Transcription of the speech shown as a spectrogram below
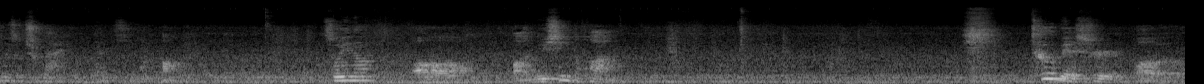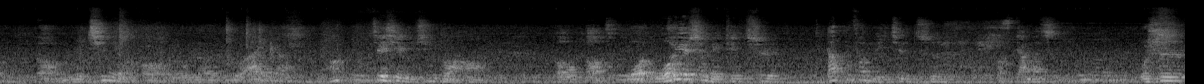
间是出来。啊，所以呢，哦、哦、女性的话，特别是呃呃母亲有哦有了有爱的。啊，这些女性的话啊，哦哦，我我也是每天吃，大部分每天吃呃亚麻籽油，我是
